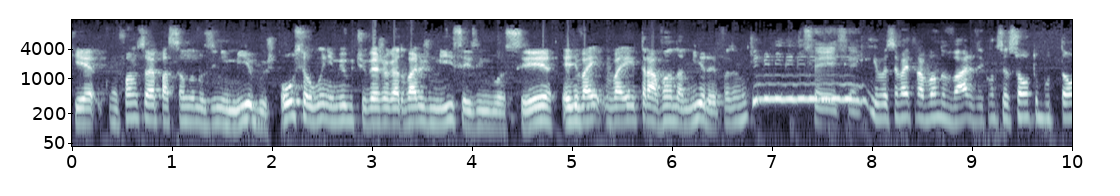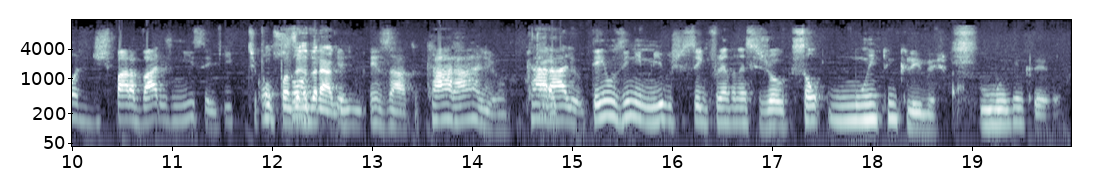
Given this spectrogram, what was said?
que é, conforme você vai passando nos inimigos, ou se algum inimigo tiver jogado vários mísseis em você, ele vai, vai travando a mira, fazendo. Sei, sei. E você vai travando vários, e quando você solta o botão, ele dispara vários mísseis. E Tipo um Panzer Dragon. Exato. Caralho. Caralho. Tem uns inimigos que você enfrenta nesse jogo que são muito incríveis, cara. Muito incríveis.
